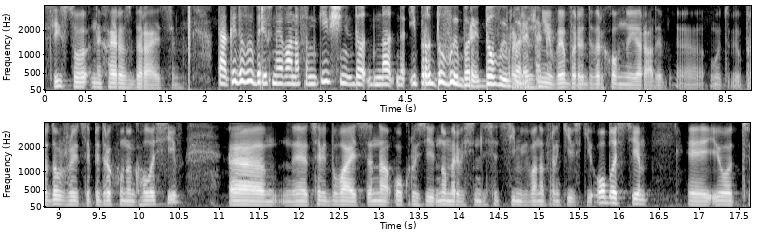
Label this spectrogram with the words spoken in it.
Слідство нехай розбирається. Так, і до виборів на Івано-Франківщині, до на, на- і про довибори, до вибори. Проміжні Так. вибори до Верховної Ради. Е, От, продовжується підрахунок голосів. Е, е, Це відбувається на окрузі номер 87 в Івано-Франківській області. Е, І от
